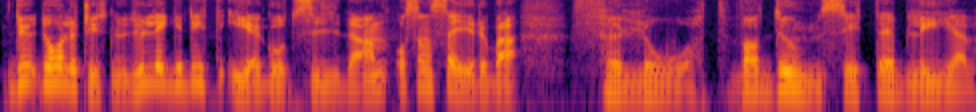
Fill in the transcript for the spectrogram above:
Du, du håller tyst nu, du lägger ditt ego åt sidan och sen säger du bara Förlåt, vad dumsigt det blev.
